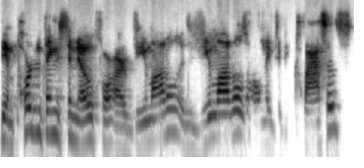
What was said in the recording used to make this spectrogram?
The important things to know for our view model is view models all need to be classes.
